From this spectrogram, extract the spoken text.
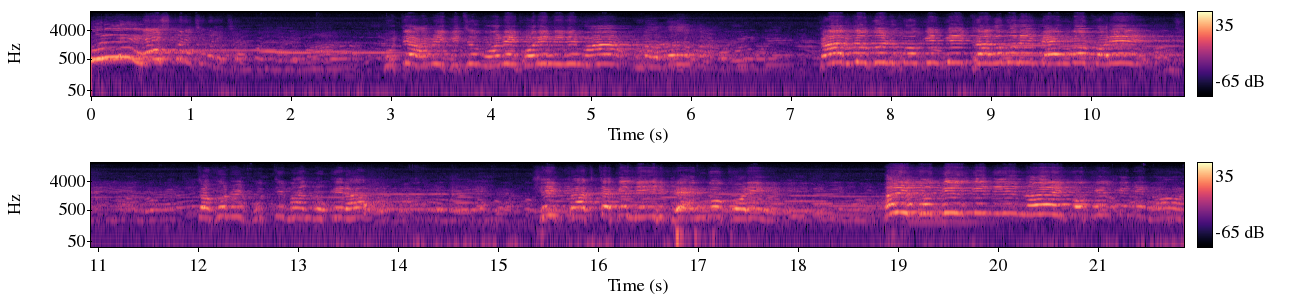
বললে? বেশ করেছে বলেছে। ওতে আমি কিছু মনে করিনি রে মা। বাবা। কাক যখন কোকিলকে কালো বলে ব্যঙ্গ করে তখন ওই বুদ্ধিমান লোকেরা সেই কাকটাকে নিয়ে ব্যঙ্গ করে। আরে কোকিলকে নিয়ে নয় কোকিলকে নিয়ে নয়।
